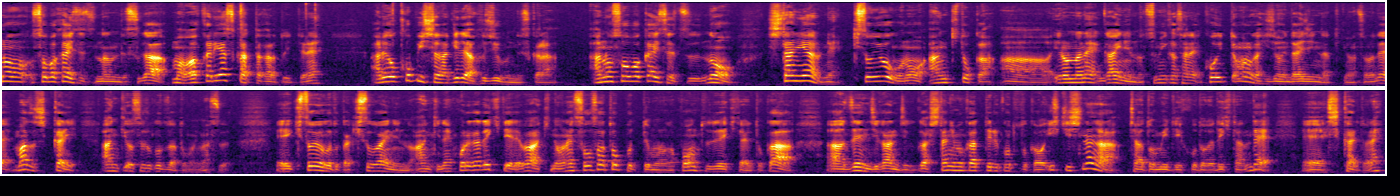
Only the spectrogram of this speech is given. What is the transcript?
の相場解説なんですが、まあ分かりやすかったからといってね、あれをコピーしただけでは不十分ですから、あの相場解説の下にあるね、基礎用語の暗記とか、あいろんなね、概念の積み重ね、こういったものが非常に大事になってきますので、まずしっかり暗記をすることだと思います。えー、基礎用語とか基礎概念の暗記ね、これができていれば、昨日ね、操作トップっていうものがポンと出てきたりとか、あ全時間軸が下に向かっていることとかを意識しながらチャートを見ていくことができたんで、えー、しっかりとね、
